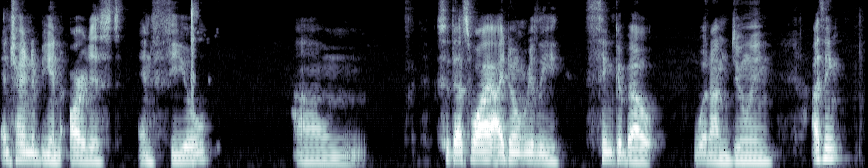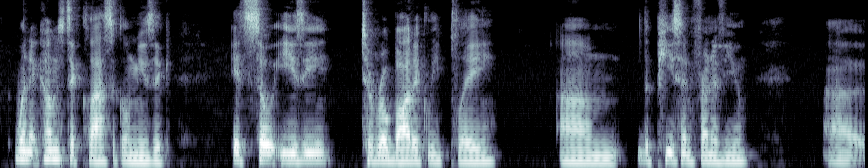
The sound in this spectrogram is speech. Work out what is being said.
and trying to be an artist and feel. Um, so that's why i don't really think about what i'm doing. I think when it comes to classical music, it's so easy to robotically play um, the piece in front of you uh,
